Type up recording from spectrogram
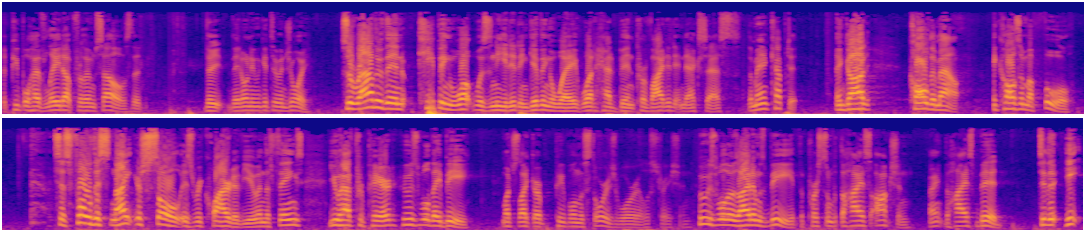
That people have laid up for themselves that they, they don't even get to enjoy. So rather than keeping what was needed and giving away what had been provided in excess, the man kept it. And God called him out. He calls him a fool. He says, Fool, this night your soul is required of you, and the things you have prepared, whose will they be? Much like our people in the storage war illustration. Whose will those items be? The person with the highest auction, right? The highest bid. See, the, he,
